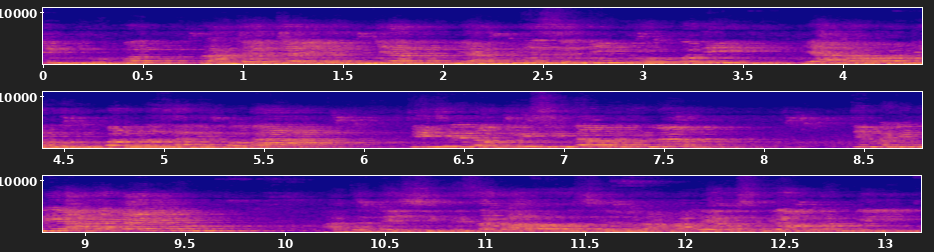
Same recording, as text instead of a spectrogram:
ती ध्रुपद राजाच्या यज्ञात याज्ञसेनी द्रौपदी या नावाने उत्पन्न झाली बघा ती जी नकली सीता होती ना ती म्हणजे मी आता काय करू आता ते सीतेचा का- रामाने असली अर्पण केली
